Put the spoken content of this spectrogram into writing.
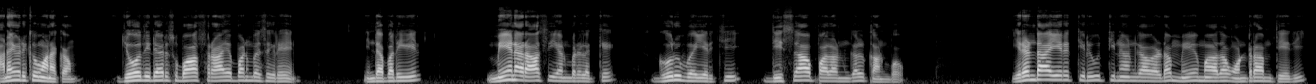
அனைவருக்கும் வணக்கம். ஜோதிடர் சுபாஷ் ராயப்பன் பேசுகிறேன். இந்த பதிவில் மீன ராசி அன்பர்களுக்கு குரு பயிற்சி திசா பலன்கள் காண்போம். இரண்டாயிரத்தி இருபத்தி நான்காம் வருடம் மே மாதம் ஒன்றாம் தேதி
